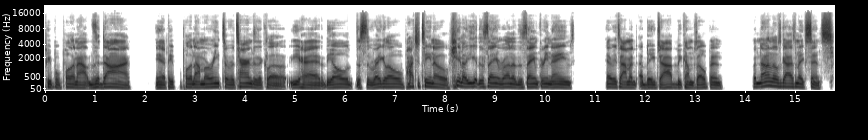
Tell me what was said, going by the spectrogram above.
people pulling out Zidane. You had people pulling out Mourinho return to the club. You had the old, the regular old Pochettino. You know, you get the same run of the same three names every time a, a big job becomes open. But none of those guys make sense.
